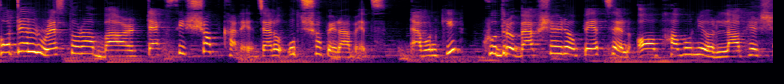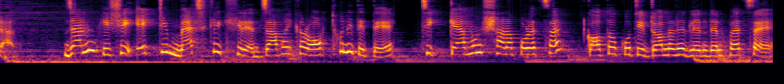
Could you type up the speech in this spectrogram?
হোটেল, রেস্তোরাঁ, বার, ট্যাক্সি সবখানে যেন উৎসবের আমেজ। এমনকি ক্ষুদ্র ব্যবসায়ীরাও পেয়েছেন অভাবনীয় লাভের স্বাদ। জানেন কি সেই একটি ম্যাচকে ঘিরে জামাইকার অর্থনীতিতে ঠিক কেমন সারা পড়েছে? কত কোটি ডলারের লেনদেন হয়েছে?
